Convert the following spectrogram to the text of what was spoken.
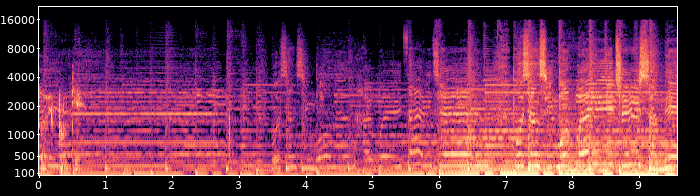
作为铺垫。我相信我们还会再见，我相信我会一直想念，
